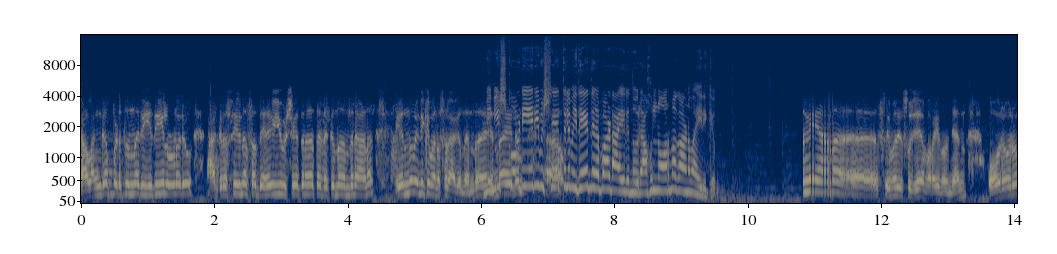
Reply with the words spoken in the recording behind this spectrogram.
കളങ്കപ്പെടുത്തുന്ന രീതിയിലുള്ളൊരു അഗ്രസീവ്നെസ് അദ്ദേഹം ഈ വിഷയത്തിനകത്ത് എടുക്കുന്നത് എന്തിനാണ് എന്നും എനിക്ക് മനസ്സിലാകുന്നത് എന്തായാലും, വിഷയത്തിലും ഇതേ നിലപാടായിരുന്നു. രാഹുൽ നോർമ കാണുമായിരിക്കും. തന്നെയാണ് ശ്രീമതി സുജയ പറയുന്നത്. ഞാൻ ഓരോരോ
